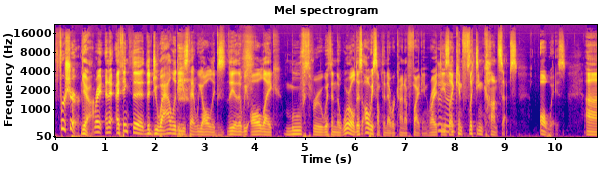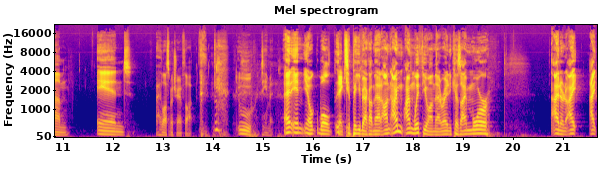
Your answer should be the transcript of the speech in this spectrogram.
For sure. Yeah. right. And I- i think the the dualities that we all ex- the, that we all like move through within the world is always something that we're kind of fighting right? These like conflicting concepts. Always. Um and i lost my train of thought. Ooh damn it and and you know, well, Thank to you. piggyback on that, on I'm I'm with you on that, right? Because I'm more. I don't know. I I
